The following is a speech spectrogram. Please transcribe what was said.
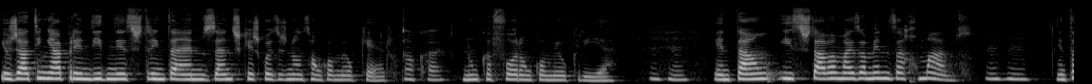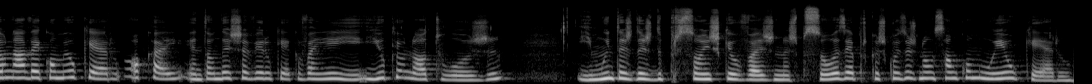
eu já tinha aprendido nesses 30 anos antes que as coisas não são como eu quero Ok. nunca foram como eu queria. Então isso estava mais ou menos arrumado. Então nada é como eu quero. Ok, então deixa ver o que é que vem aí. E o que eu noto hoje, e muitas das depressões que eu vejo nas pessoas, é porque as coisas não são como eu quero.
